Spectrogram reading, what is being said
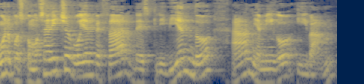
Bueno, pues como os he dicho, voy a empezar describiendo a mi amigo Iván.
